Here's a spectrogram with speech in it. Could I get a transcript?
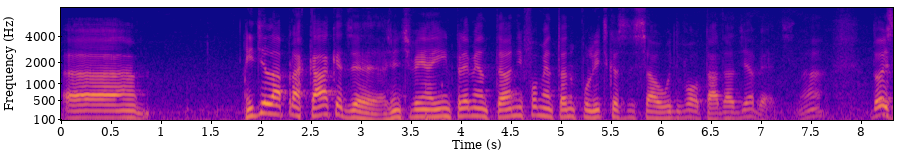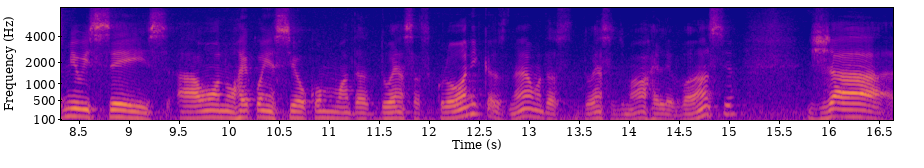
Ah, e de lá para cá, quer dizer, a gente vem aí implementando e fomentando políticas de saúde voltadas à diabetes. Né? 2006, a ONU reconheceu como uma das doenças crônicas, né, uma das doenças de maior relevância. Já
